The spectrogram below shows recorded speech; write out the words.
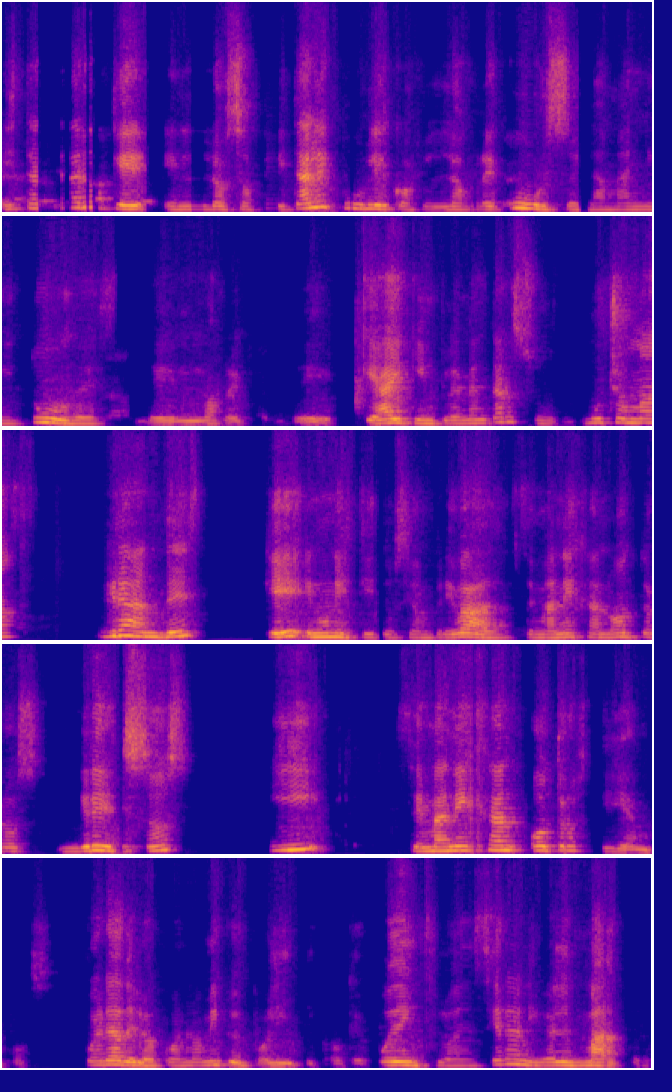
Está claro que en los hospitales públicos los recursos, las magnitudes de los, que hay que implementar son mucho más grandes que en una institución privada. Se manejan otros ingresos y se manejan otros tiempos, fuera de lo económico y político, que puede influenciar a nivel macro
